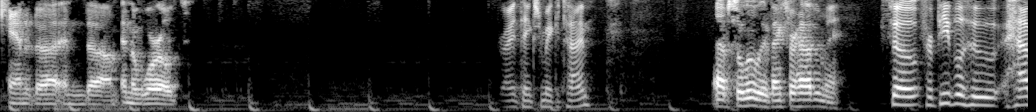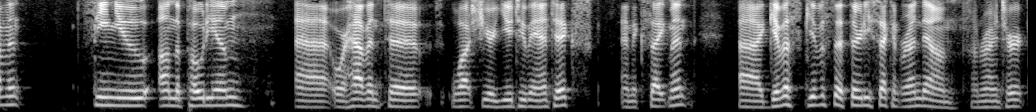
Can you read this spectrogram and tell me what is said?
Canada and um, in the world. Ryan, thanks for making time. Absolutely, thanks for having me. So, for people who haven't seen you on the podium uh, or haven't uh, watched your YouTube antics and excitement, uh, give us give us the thirty second rundown on Ryan Tuerck.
